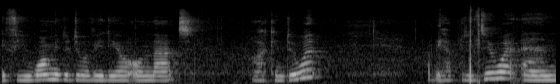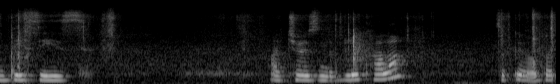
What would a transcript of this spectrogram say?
if you want me to do a video on that I can do it. I'll be happy to do it. And this is I've chosen the blue color. It's a girl but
